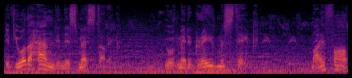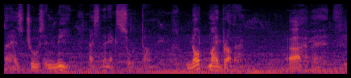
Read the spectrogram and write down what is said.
If you are the hand in this mess, Tarik, you have made a grave mistake. My father has chosen me as the next Sultan, not my brother. Ahmed.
